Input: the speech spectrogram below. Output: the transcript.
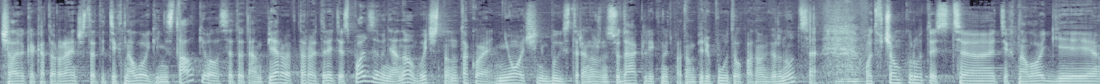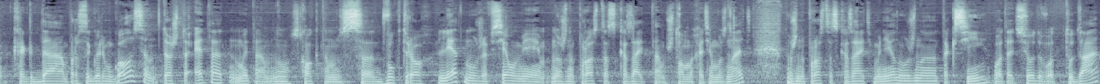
человека, который раньше с этой технологией не сталкивался, то что там первое, второе, третье использование, оно обычно ну, такое не очень быстрое. Нужно сюда кликнуть, потом перепутал, потом вернуться. Mm-hmm. Вот в чем крутость э, технологии, когда просто говорим голосом, то, что это мы там, ну, сколько там, с двух-трех лет мы уже все умеем. Нужно просто сказать там, что мы хотим узнать. Нужно просто сказать, мне нужно такси вот отсюда вот туда.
